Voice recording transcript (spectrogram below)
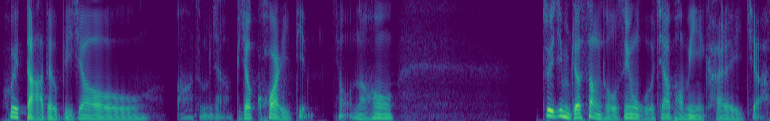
会打的比较啊怎么讲比较快一点哦，然后最近比较上头是因为我家旁边也开了一家，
